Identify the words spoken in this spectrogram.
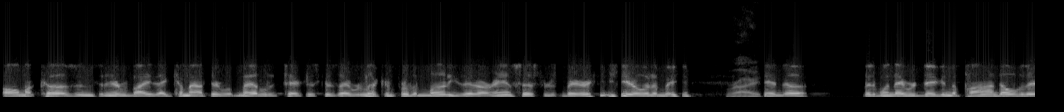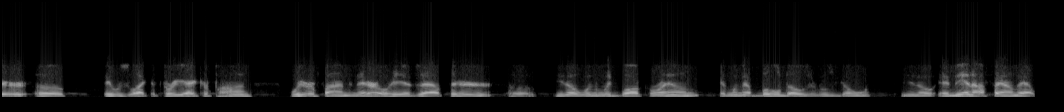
all my cousins and everybody they come out there with metal detectors because they were looking for the money that our ancestors buried. you know what I mean? Right. And uh, but when they were digging the pond over there, uh, it was like a three acre pond. We were finding arrowheads out there. Uh, you know, when we'd walk around and when that bulldozer was going. You know, and then I found that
